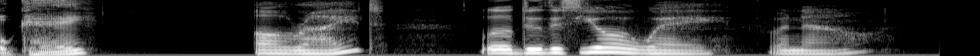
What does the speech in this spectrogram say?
okay? All right. We'll do this your way for now.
